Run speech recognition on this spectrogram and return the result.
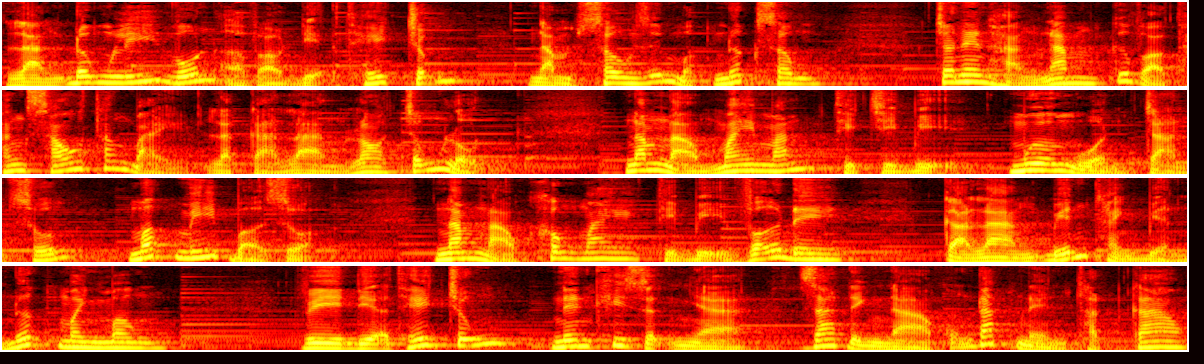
Làng Đông Lý vốn ở vào địa thế trũng Nằm sâu dưới mực nước sông cho nên hàng năm cứ vào tháng 6 tháng 7 Là cả làng lo chống lụt. Năm nào may mắn thì chỉ bị mưa nguồn tràn xuống Mấp mí bờ ruộng. Năm nào không may thì bị vỡ đê, Cả làng biến thành biển nước mênh mông. Vì địa thế trũng nên khi dựng nhà, Gia đình nào cũng đắp nền thật cao,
